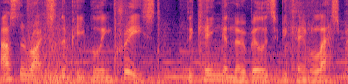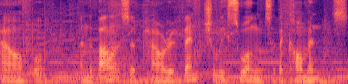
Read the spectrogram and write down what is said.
As the rights of the people increased, the king and nobility became less powerful, and the balance of power eventually swung to the Commons.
